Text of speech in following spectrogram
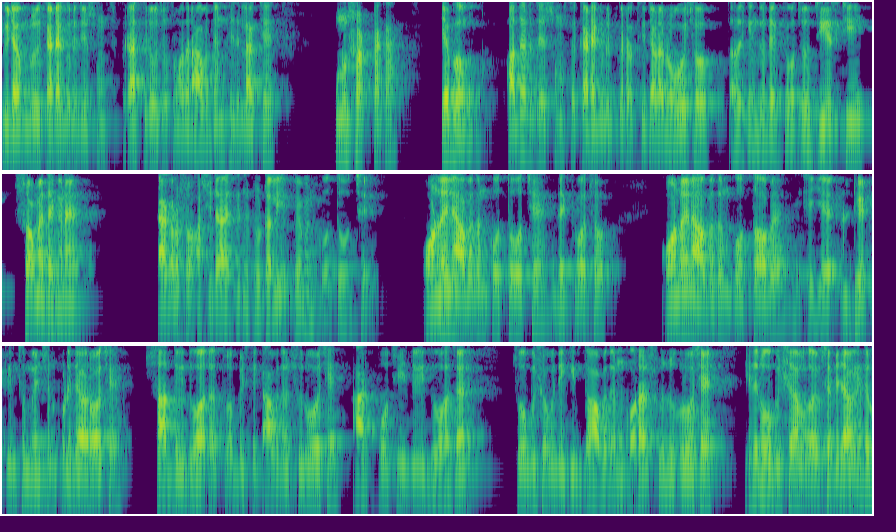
পিডাব্লিউ ক্যাটাগরি যে সমস্ত প্রার্থী রয়েছে তোমাদের আবেদন ফিস লাগছে উনষাট টাকা এবং আদার যে সমস্ত ক্যাটাগরির প্রার্থী যারা রয়েছে তাদের কিন্তু দেখতে পাচ্ছ জিএসটি সমেত এখানে এগারোশো আশি টাকা কিন্তু টোটালি পেমেন্ট করতে হচ্ছে। অনলাইনে আবেদন করতে হচ্ছে, দেখতে পাচ্ছ অনলাইনে আবেদন করতে হবে। এই যে ডেট কিন্তু মেনশন করে দেওয়া রয়েছে। সাত দুই দু থেকে আবেদন শুরু হয়েছে আর পঁচিশ দুই দু চব্বিশ অবধি কিন্তু আবেদন করার সুযোগ রয়েছে। এদের অফিসিয়াল ওয়েবসাইটে যাও, এদের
